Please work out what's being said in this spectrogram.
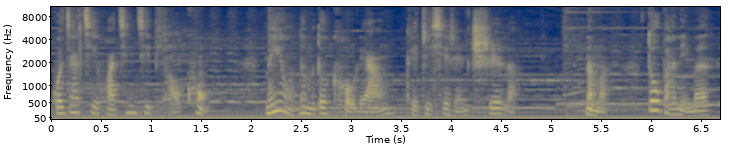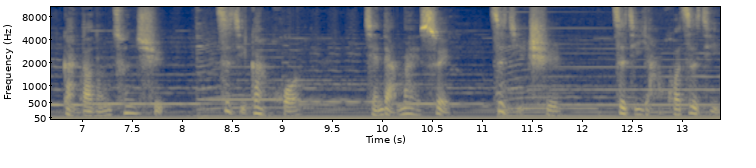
国家计划经济调控，没有那么多口粮给这些人吃了，那么都把你们赶到农村去，自己干活，捡点麦穗，自己吃，自己养活自己。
